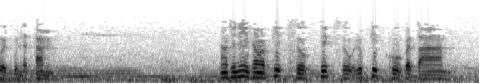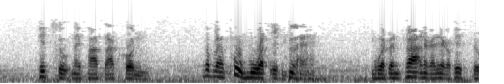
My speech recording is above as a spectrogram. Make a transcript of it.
ด้วยคุณธรรมเอาทีนี้คำว่าภิกษุ ภิกษุหรือภิกขุก็ตาม ภิกษุในภาษาคน ก็แปลผู้บวชอีกแหละบวชเป็นพระแล้วก็เรียกว่าภิกษุ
